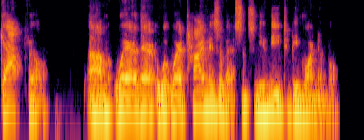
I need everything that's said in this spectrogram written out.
gap fill um, where there where time is of essence and you need to be more nimble.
